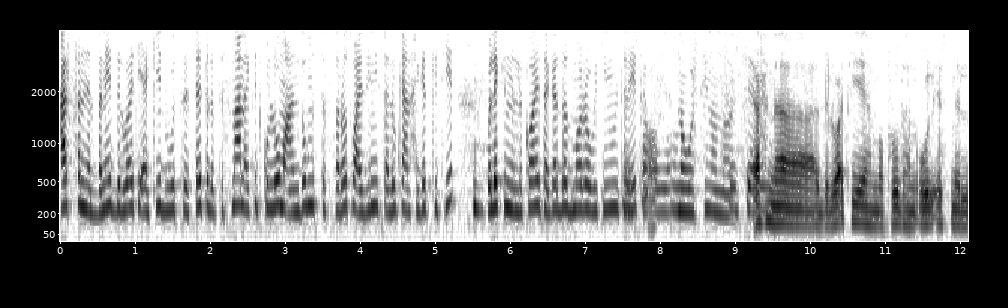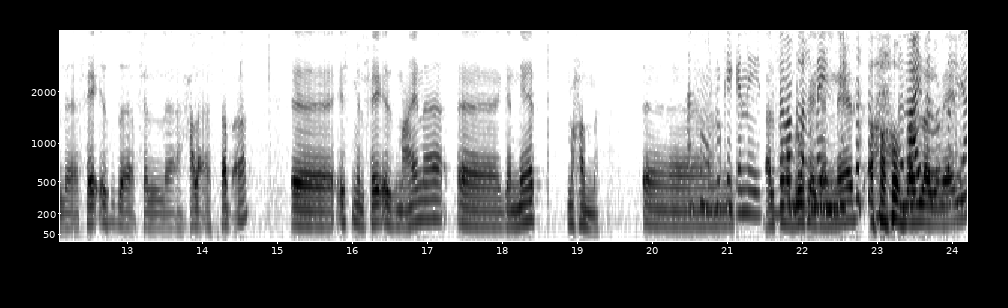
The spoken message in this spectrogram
عارفة إن البنات دلوقتي أكيد والستات اللي بتسمعنا أكيد كلهم عندهم استفسارات وعايزين يسألوكي عن حاجات كتير. ولكن اللقاء يتجدد مرة واثنين إن وثلاثه شاء الله. نورتينا النهارده. إحنا دلوقتي المفروض هنقول اسم الفائز في الحلقة السابقة. آه، اسم الفائز معانا آه، جنات محمد. ألف مبروك يا جنات بمبلغ مبروك يا. جنات آه مبلغ مالي.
